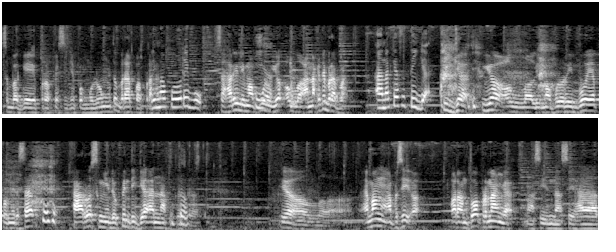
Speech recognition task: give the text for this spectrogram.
sebagai profesinya pemulung itu berapa per Lima puluh ribu. Sehari 50 iya. ya Allah. Anaknya berapa? Anaknya setiga. Tiga. Ya Allah, lima puluh ribu ya pemirsa harus ngidupin tiga anak. Betul. Ya Allah. Emang apa sih orang tua pernah nggak ngasih nasihat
